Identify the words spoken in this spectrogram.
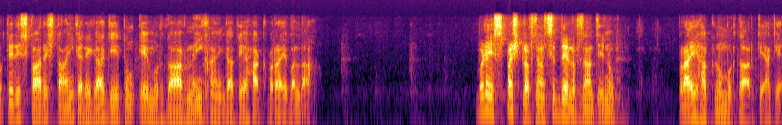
ਉਹ ਤੇਰੀ ਸਿਫਾਰਿਸ਼ ਤਾਂ ਹੀ ਕਰੇਗਾ ਜੇ ਤੂੰ ਇਹ ਮੁਰਦਾਰ ਨਹੀਂ ਖਾਏਗਾ ਤੇ ਇਹ ਹੱਕ ਪਰਾਏ ਵੱਲਾ ਬੜੇ ਸਪਸ਼ਟ ਲਫ਼ਜ਼ਾਂ, ਸਿੱਧੇ ਲਫ਼ਜ਼ਾਂ 'ਚ ਇਹਨੂੰ ਪਰਾਏ ਹੱਕ ਨੂੰ ਮੁਰਦਾਰ ਕਿਹਾ ਗਿਆ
